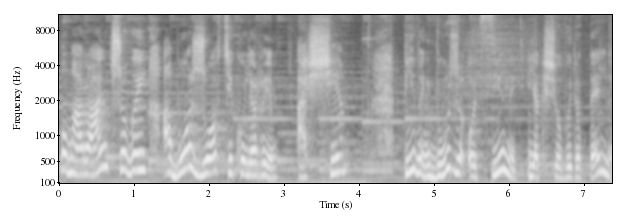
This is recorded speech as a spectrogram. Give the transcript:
помаранчевий або жовті кольори. А ще півень дуже оцінить, якщо ви ретельно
